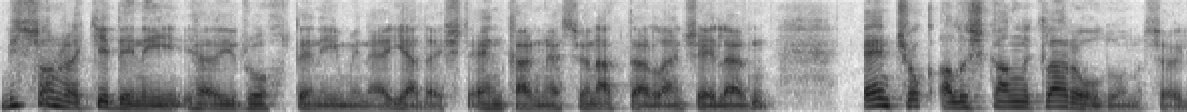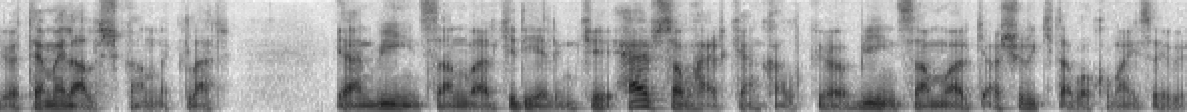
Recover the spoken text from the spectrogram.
Bir sonraki deney, ruh deneyimine ya da işte enkarnasyona aktarılan şeylerin en çok alışkanlıklar olduğunu söylüyor, temel alışkanlıklar. Yani bir insan var ki diyelim ki her sabah erken kalkıyor. Bir insan var ki aşırı kitap okumayı seviyor.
